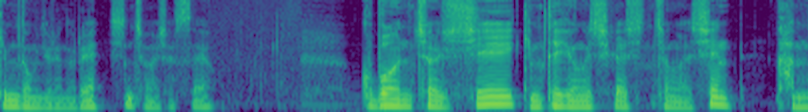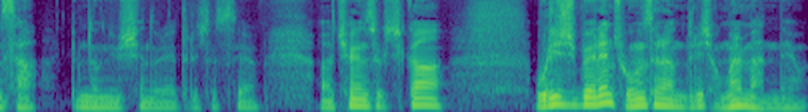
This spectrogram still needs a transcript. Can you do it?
김동률의 노래 신청하셨어요. 구본철 씨, 김태경 씨가 신청하신 감사 김동률 씨의 노래 들으셨어요. 아, 최현숙 씨가 우리 주변엔 좋은 사람들이 정말 많네요.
